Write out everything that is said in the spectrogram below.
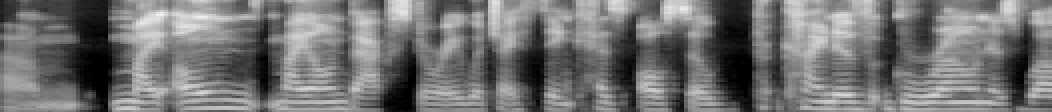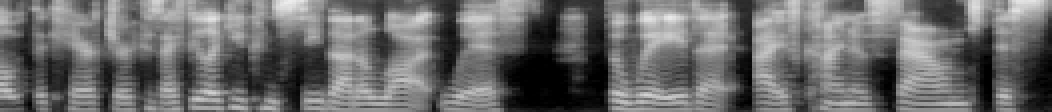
um, my own my own backstory which i think has also kind of grown as well with the character because i feel like you can see that a lot with the way that I've kind of found this.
